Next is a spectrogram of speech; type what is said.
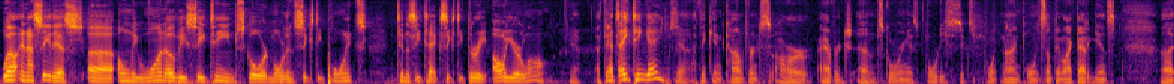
Well, and I see this uh, only one OVC team scored more than 60 points, Tennessee Tech 63 all year long. I think that's 18 games. Yeah, I think in conference our average um, scoring is 46.9 points, something like that against uh,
